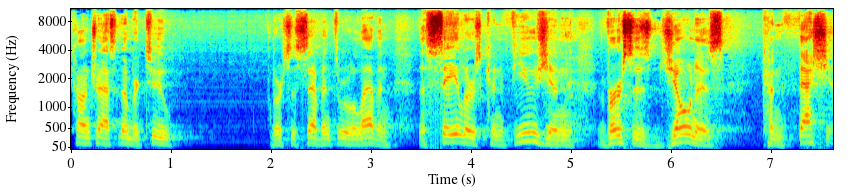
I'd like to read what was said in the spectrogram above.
Contrast number two, verses 7 through 11. The sailor's confusion versus Jonah's confession.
